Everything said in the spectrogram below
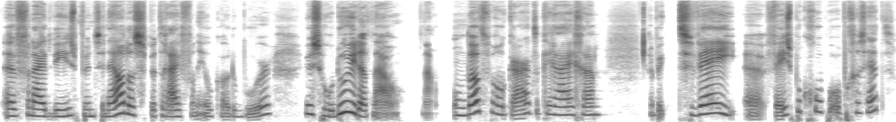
uh, vanuit wiens.nl. Dat is het bedrijf van Ilko de Boer. Dus hoe doe je dat nou? Nou, om dat voor elkaar te krijgen heb ik twee uh, Facebookgroepen opgezet.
